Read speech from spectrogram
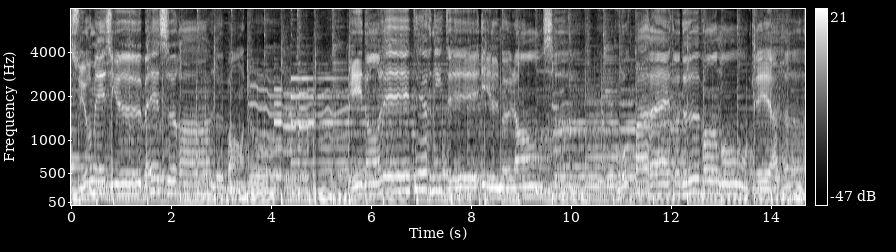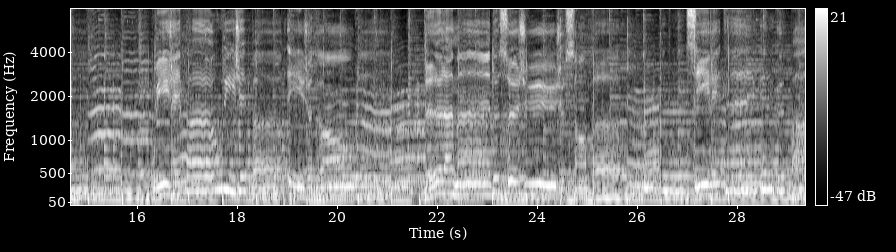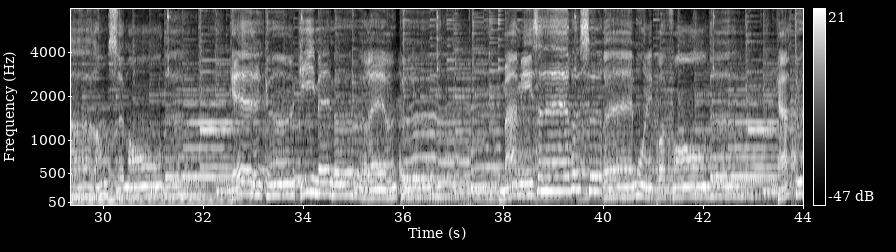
sur mes yeux baissera le bandeau. Et dans l'éternité, il me lance pour paraître devant mon Créateur. Oui, j'ai peur, oui, j'ai peur et je tremble de la main de ce juge sans peur. S'il était quelque part en ce monde, quelqu'un qui m'aimerait un peu, ma misère serait moins profonde,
